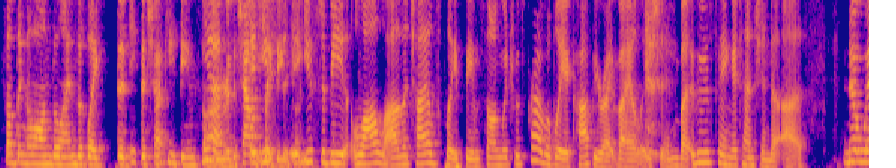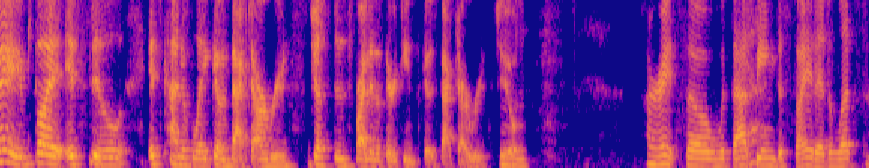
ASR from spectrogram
something along the lines of like the the Chucky theme song Yeah, or the Child's Play used, to, theme it used to be La La, the Child's Play theme song, which was probably a copyright violation, but who's paying attention to us? No way, but it's still it's kind of like going back to our roots, just as Friday the Thirteenth goes back to our roots too. Mhm. All right. So, with that Yeah. being decided, let's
